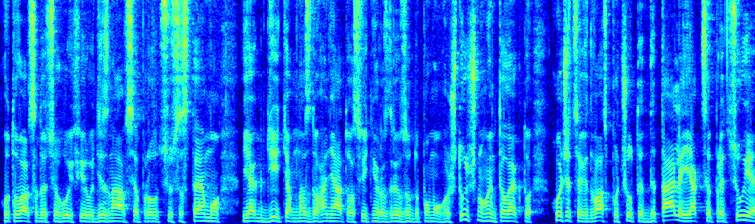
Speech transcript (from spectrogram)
готувався до цього ефіру, дізнався про цю систему, як дітям наздоганяти освітній розрив за допомогою штучного інтелекту. Хочеться від вас почути деталі, як це працює,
